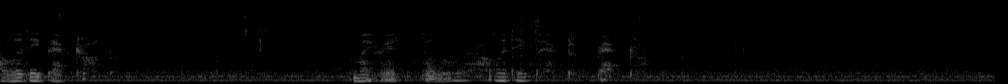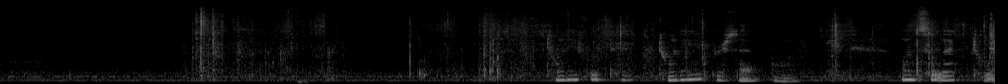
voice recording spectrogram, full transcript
holiday backdrop? My red velour holiday backdrop. Twenty-four twenty-eight percent off on select toy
